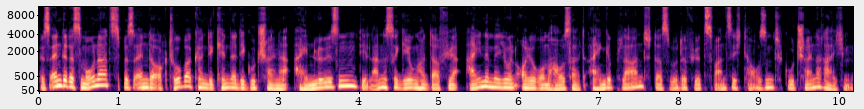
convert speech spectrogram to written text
Bis Ende des Monats, bis Ende Oktober können die Kinder die Gutscheine einlösen. Die Landesregierung hat dafür eine Million Euro im Haushalt eingeplant. Das würde für 20.000 Gutscheine reichen.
